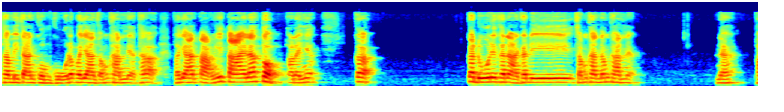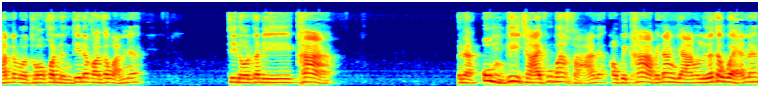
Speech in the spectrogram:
ถ้ามีการข่มขู่แล้วพยานสำคัญเนี่ย ถ้าพยานปากนี้ตายแล้วจบอะไรเงี้ยก็ ก็ดูในขนาดคดีสำคัญสำคัญเนี่ย นะพันตำรวจโทคนหนึ่งที่นครสวรรค์เนี่ย ที่โดนคดีฆ่า นะอุ้มพี่ชายผู้พากษาเนี่ยเอาไปฆ่าไปนั่งยาง เหลือแต่แหวนนะ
